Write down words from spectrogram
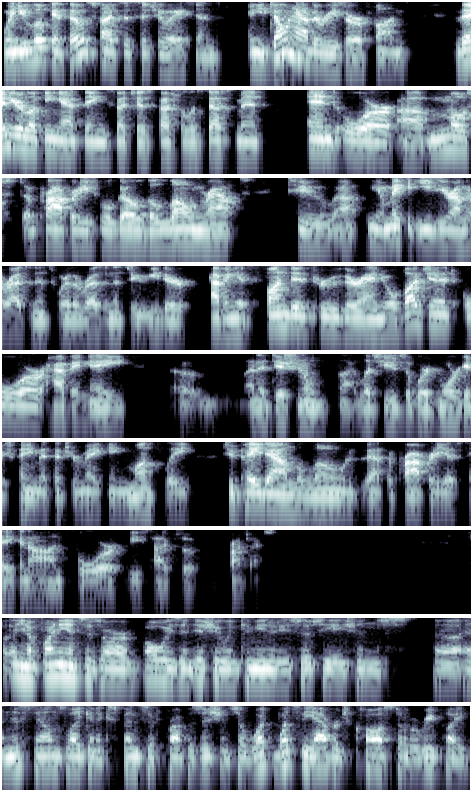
When you look at those types of situations and you don't have the reserve funds, then you're looking at things such as special assessment and or uh, most properties will go the loan route to uh, you know make it easier on the residents where the residents are either having it funded through their annual budget or having a uh, an additional uh, let's use the word mortgage payment that you're making monthly to pay down the loan that the property has taken on for these types of projects. You know finances are always an issue in community associations uh, and this sounds like an expensive proposition. So what, what's the average cost of a repipe?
